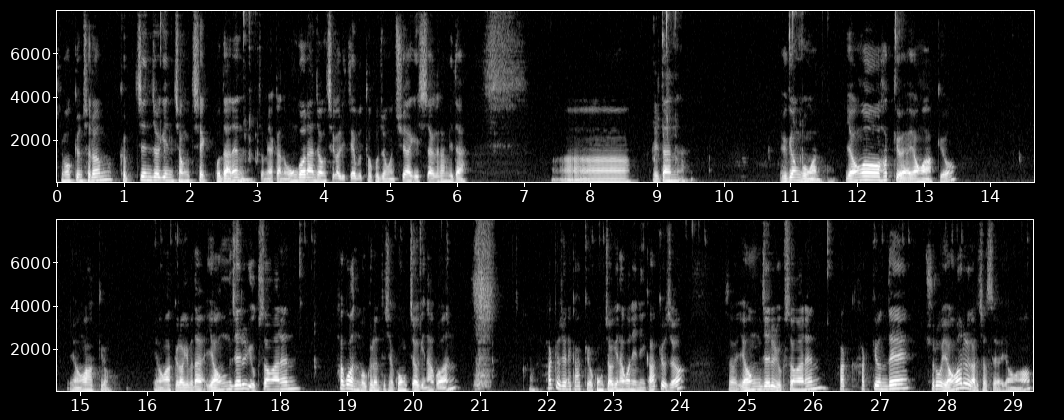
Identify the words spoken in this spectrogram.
김옥균처럼 급진적인 정책보다는 좀 약간 온건한 정책을 이때부터 고종은 취하기 시작을 합니다. 어, 일단 유경공원 영어 학교야 영어 학교 영어 학교 영어 학교라기보다 영재를 육성하는 학원 뭐 그런 뜻이야. 공적인 학원. 학교전니까 학교, 공적인 학원이니까 학교죠. 그래서 영재를 육성하는 학, 학교인데 주로 영어를 가르쳤어요. 영어.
